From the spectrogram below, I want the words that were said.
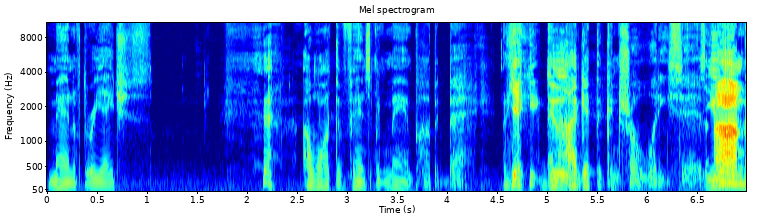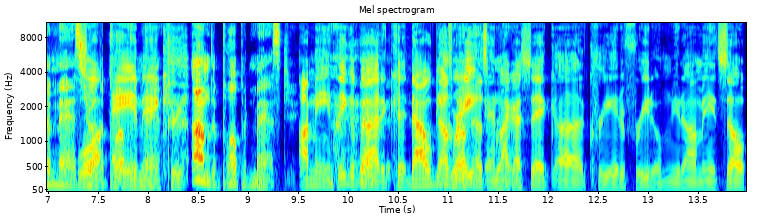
Man of three h's. I want the vince mcmahon puppet back yeah, dude. I get to control what he says. You- I'm the master well, of the puppet hey, man, master. I'm the puppet master. I mean, think about it. That would be great. And like. I said, uh, creative freedom. You know what I mean? So,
